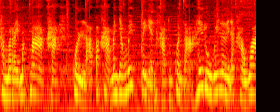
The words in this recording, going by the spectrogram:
ทำอะไรมากๆค่ะ ผลลัพธ์อะค่ะมันยังไม่เปลี่ยนค่ะ ทุกคนจะให้รู้ไว้เลยนะคะว่า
